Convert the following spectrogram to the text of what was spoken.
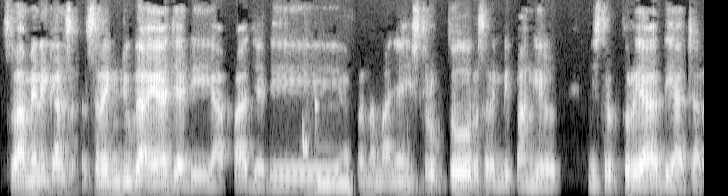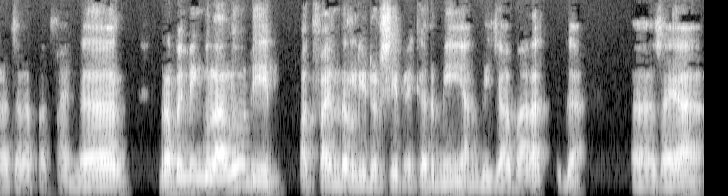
selama ini kan sering juga ya jadi apa jadi apa namanya instruktur sering dipanggil instruktur ya di acara-acara Pathfinder. Berapa minggu lalu di Pathfinder Leadership Academy yang di Jawa Barat juga eh, saya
